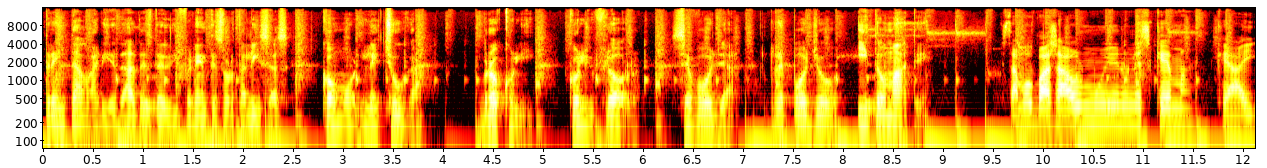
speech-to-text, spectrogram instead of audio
30 variedades de diferentes hortalizas como lechuga, brócoli, coliflor, cebolla, repollo y tomate. Estamos basados muy en un esquema que hay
